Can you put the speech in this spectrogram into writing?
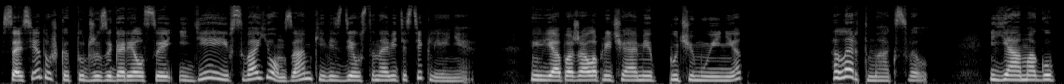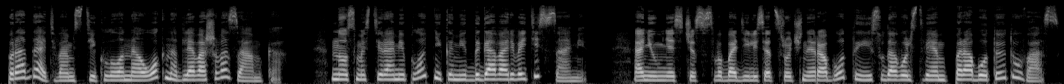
Соседушка тут же загорелся идеей в своем замке везде установить остекление. Я пожала плечами, почему и нет? Лэрд Максвелл, я могу продать вам стекло на окна для вашего замка. Но с мастерами-плотниками договаривайтесь сами. Они у меня сейчас освободились от срочной работы и с удовольствием поработают у вас.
